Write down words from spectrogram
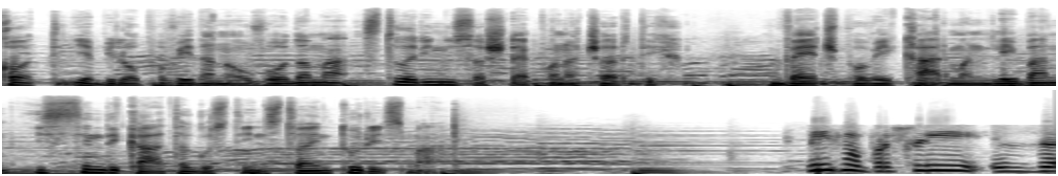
Kot je bilo povedano uvodoma, stvari niso šle po načrtih. Več pove Karmen Leban iz sindikata gostinstva in turizma. Mi smo prišli z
